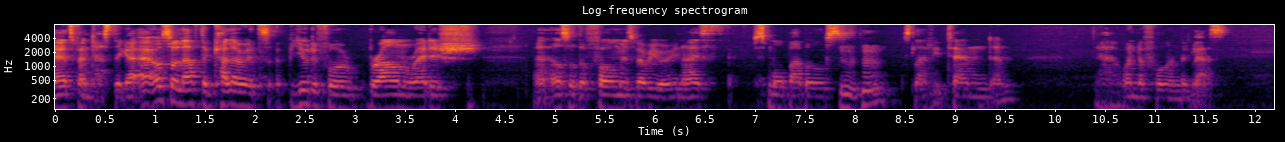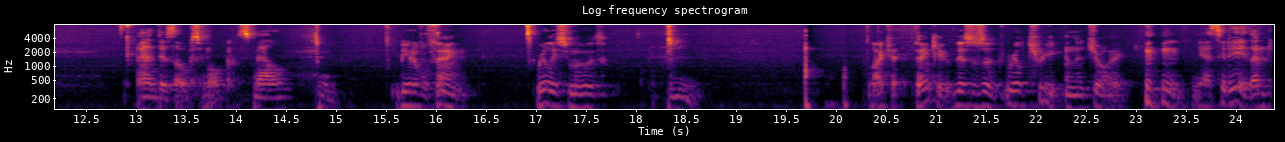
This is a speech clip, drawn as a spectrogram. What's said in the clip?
yeah, it's fantastic. I, I also love the color. It's a beautiful brown reddish. Uh, also, the foam is very very nice. Small bubbles, mm-hmm. slightly tanned, and yeah, wonderful in the glass. And this oak smoke smell. Hmm. Beautiful thing. Really smooth. Hmm. Like it. Thank you. This is a real treat and a joy. Yes, it is, and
